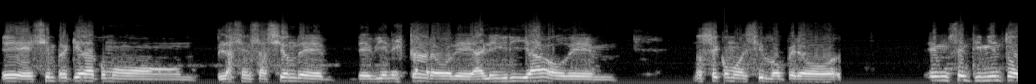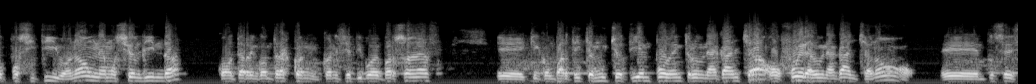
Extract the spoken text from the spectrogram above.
eh, siempre queda como la sensación de, de bienestar o de alegría o de, no sé cómo decirlo, pero es un sentimiento positivo, ¿no? Una emoción linda cuando te reencontrás con, ese tipo de personas eh, que compartiste mucho tiempo dentro de una cancha o fuera de una cancha, ¿no? Eh, entonces,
